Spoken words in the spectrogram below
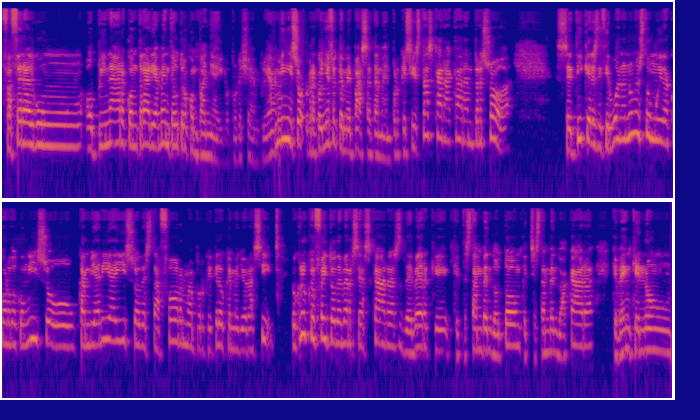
facer algún opinar contrariamente a outro compañeiro, por exemplo. E a min iso recoñezo que me pasa tamén, porque se si estás cara a cara en persoa, se ti queres dicir, bueno, non estou moi de acordo con iso ou cambiaría iso desta forma porque creo que mellor así. Eu creo que o feito de verse as caras, de ver que, que te están vendo o ton, que te están vendo a cara, que ven que non,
